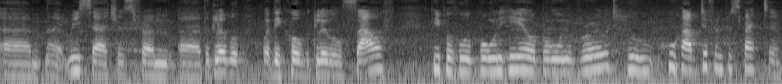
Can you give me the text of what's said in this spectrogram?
um, uh, researchers from uh, the global, what they call the global South, people who are born here or born abroad, who who have different perspective.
